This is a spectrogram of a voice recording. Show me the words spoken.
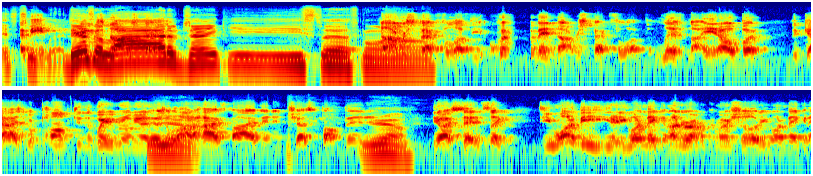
it's I mean, there's a lot of janky stuff going not on. respectful of the equipment, not respectful of the lift, not you know. But the guys were pumped in the weight room. You know, there was Yeah. a lot of high fiving and chest bumping. and, Yeah, You know, I said it's like, do you want to be, you know, you want to make an Under Armour commercial or do you want to make an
